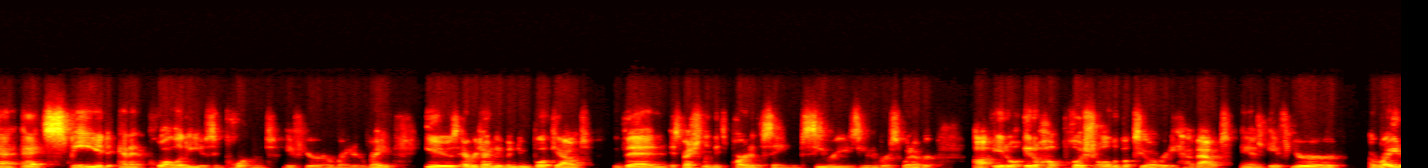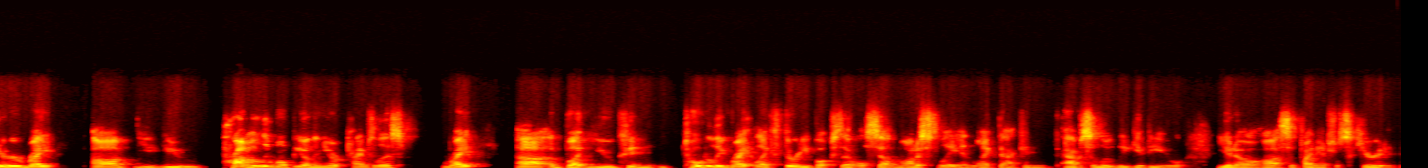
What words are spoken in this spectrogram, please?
at, at, speed and at quality is important if you're a writer, right? Is every time you have a new book out, then especially if it's part of the same series, universe, whatever, uh, it'll it'll help push all the books you already have out. And if you're a writer, right, um, you you probably won't be on the New York Times list, right? Uh, but you can totally write like 30 books that will sell modestly and like that can absolutely give you you know uh, some financial security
